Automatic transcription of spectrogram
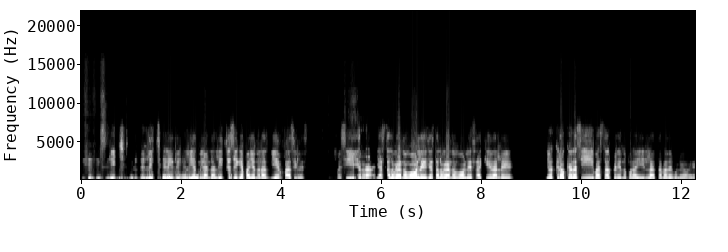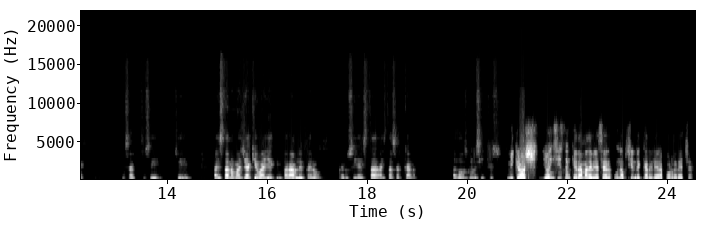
Lich, Elías Miranda, Lich sigue fallando unas bien fáciles. Pues sí, pero ya está logrando goles, ya está logrando goles, hay que darle. Yo creo que ahora sí va a estar peleando por ahí la tabla de goleo, ¿eh? Exacto, sí, sí. Ahí está nomás Jackie Valle, imparable, pero, pero sí, ahí está, ahí está cercano. A dos golecitos. Mi crush, yo insisto en que Dama debería ser una opción de carrilera por derecha.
